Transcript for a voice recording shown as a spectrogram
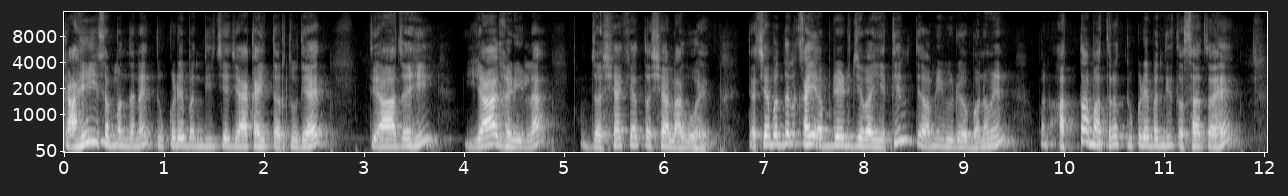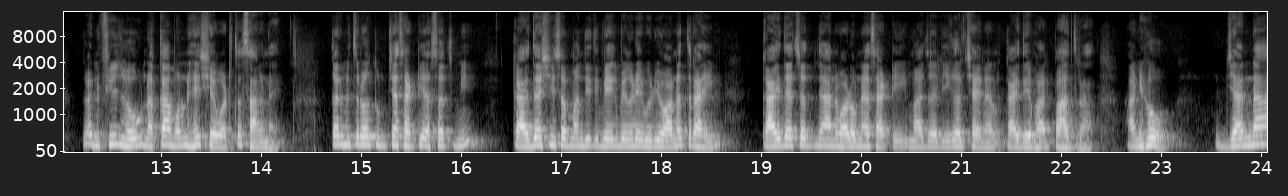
काहीही संबंध नाही. तुकडेबंदीचे ज्या काही तरतुदी आहेत त्या आजही या घडीला जशाच्या तशा लागू आहेत. त्याच्याबद्दल काही अपडेट जेव्हा येतील तेव्हा मी व्हिडिओ बनवेन. पण आत्ता मात्र तुकडेबंदी तसाच आहे. कन्फ्यूज होऊ नका म्हणून हे शेवटचं सांगणं आहे. तर मित्र तुमच्यासाठी असंच मी कायद्याशी संबंधित वेगवेगळे व्हिडिओ आणत राहीन. कायद्याचं ज्ञान वाढवण्यासाठी माझं लिगल चॅनल कायदेभान पाहत राहा. आणि हो ज्यांना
